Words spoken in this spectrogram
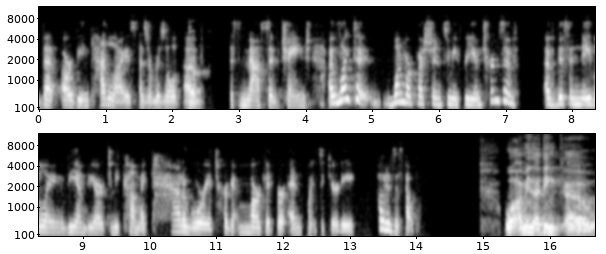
that are being catalyzed as a result of yeah this massive change. I would like to one more question, Sumedh, for you in terms of of this enabling VMDR to become a category, a target market for endpoint security. How does this help? Well, I mean, I think uh,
